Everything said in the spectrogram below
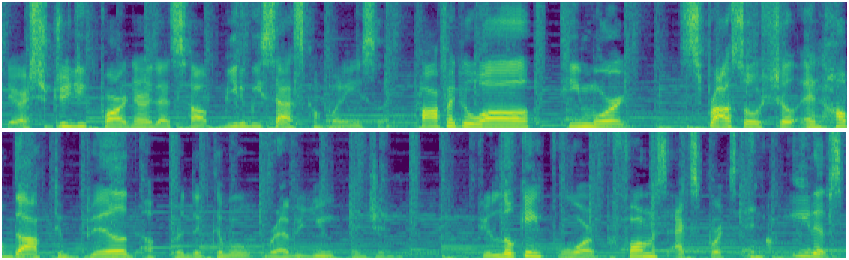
They're a strategic partner that's helped B2B SaaS companies like ProfitWell, Teamwork, Sprout Social, and HubDoc to build a predictable revenue engine. If you're looking for performance experts and creatives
